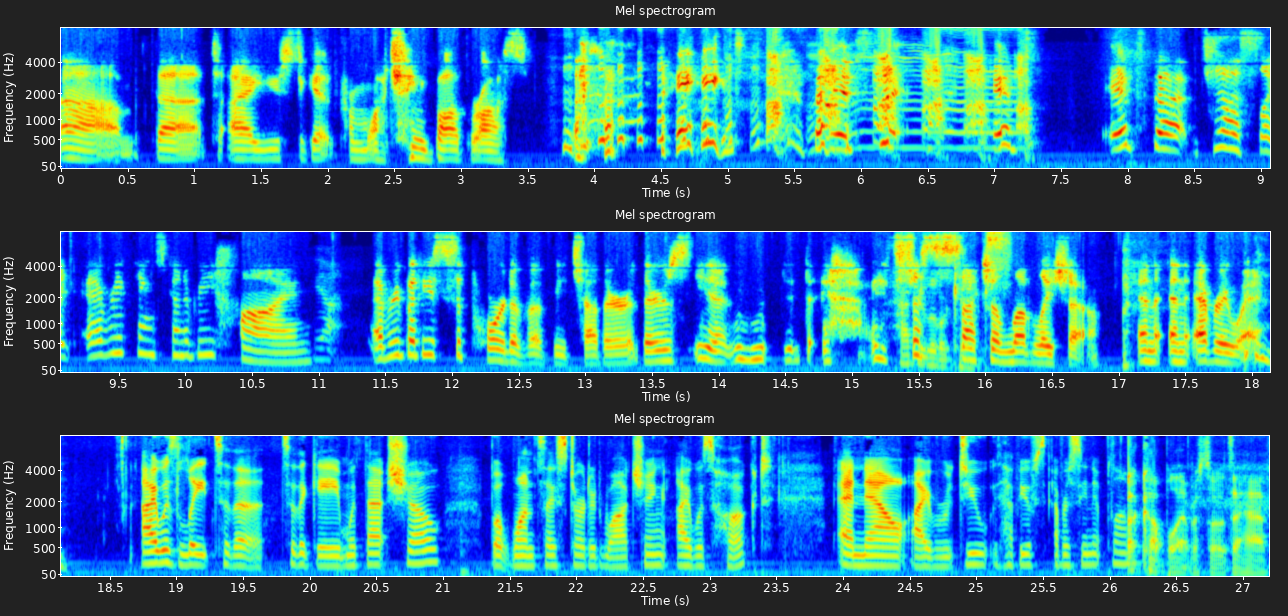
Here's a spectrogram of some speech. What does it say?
um, that I used to get from watching Bob Ross but it's, it's, it's that just like everything's going to be fine. Yeah. Everybody's supportive of each other. There's, you know, it's Happy just such a lovely show in, in every way. I was late to the to the game with that show, but once I started watching, I was hooked. And now I re- do. Have you ever seen it, Plum? A couple episodes I have.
